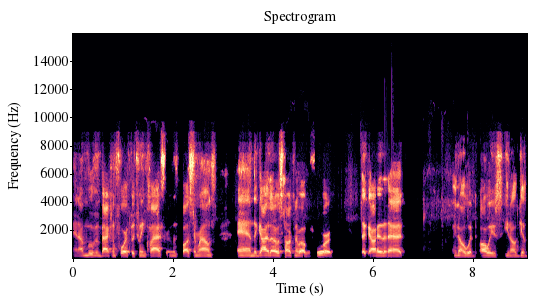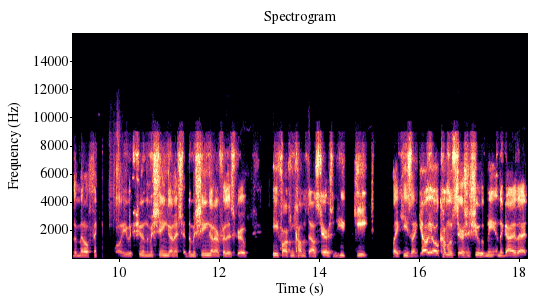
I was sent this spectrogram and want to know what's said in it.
And I'm moving back and forth between classrooms, busting rounds. And the guy that I was talking about before, the guy that, you know, would always, you know, give the middle finger while he was shooting the machine gun and shit, the machine gunner for this group, he fucking comes downstairs and he geeked. Like he's like, yo, yo, come upstairs and shoot with me. And the guy that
